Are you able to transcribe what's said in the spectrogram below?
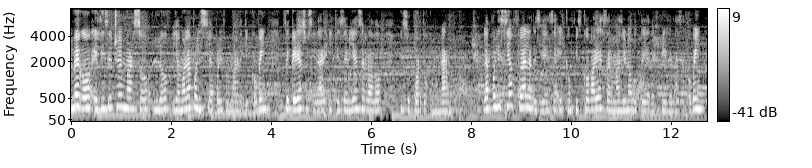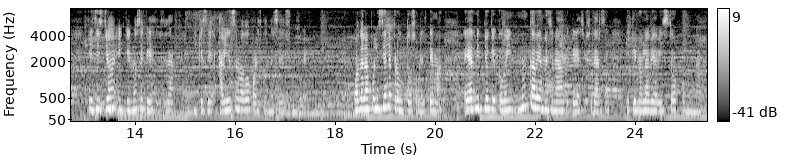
Luego, el 18 de marzo, Love llamó a la policía para informar de que Cobain se quería suicidar y que se había encerrado en su cuarto con un arma. La policía fue a la residencia y confiscó varias armas y una botella de píldoras a Cobain, que insistió en que no se quería suicidar y que se había encerrado para esconderse de su mujer. Cuando la policía le preguntó sobre el tema, ella admitió que Cobain nunca había mencionado que quería suicidarse y que no la había visto con un arma.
